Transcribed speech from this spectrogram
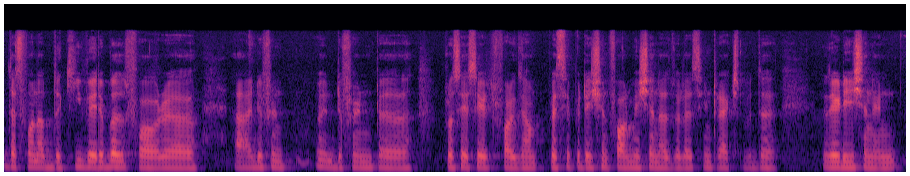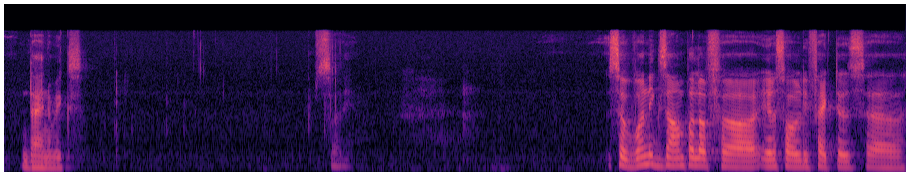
that's one of the key variable for different different processes. For example, precipitation formation as well as interaction with the radiation and dynamics. Sorry. So one example of uh, aerosol effect is, uh,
